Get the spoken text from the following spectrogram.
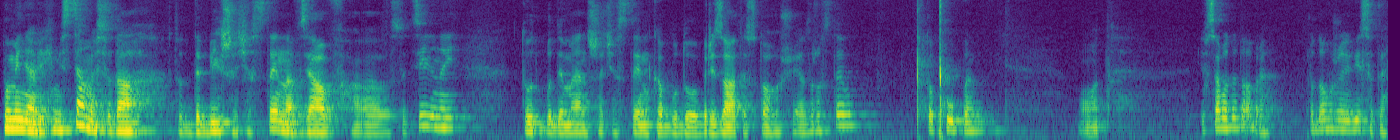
Поміняв їх місцями сюди, тут де більша частина, взяв е, суцільний. Тут буде менша частинка, буду обрізати з того, що я зростив докупи. От. І все буде добре. Продовжую вісити.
